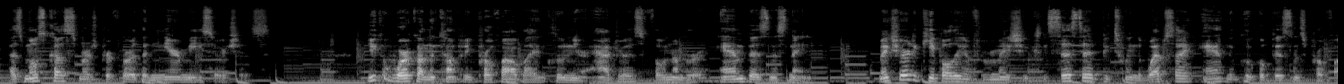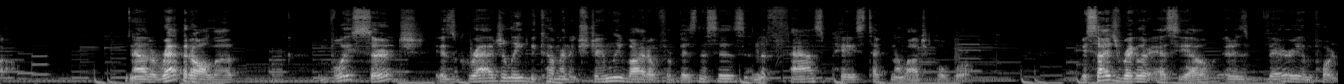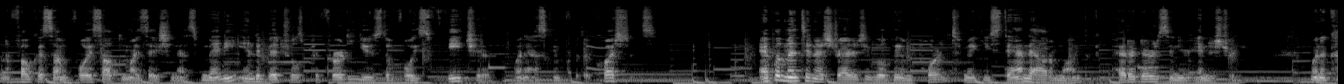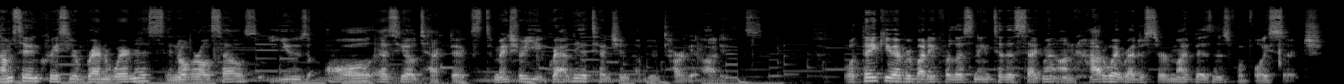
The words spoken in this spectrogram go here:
as most customers prefer the near me searches. You can work on the company profile by including your address, phone number, and business name. Make sure to keep all the information consistent between the website and the Google Business Profile. Now, to wrap it all up, voice search is gradually becoming extremely vital for businesses in the fast paced technological world. Besides regular SEO, it is very important to focus on voice optimization as many individuals prefer to use the voice feature when asking for their questions. Implementing a strategy will be important to make you stand out among the competitors in your industry. When it comes to increasing your brand awareness and overall sales, use all SEO tactics to make sure you grab the attention of your target audience. Well, thank you everybody for listening to this segment on how do I register my business for voice search.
